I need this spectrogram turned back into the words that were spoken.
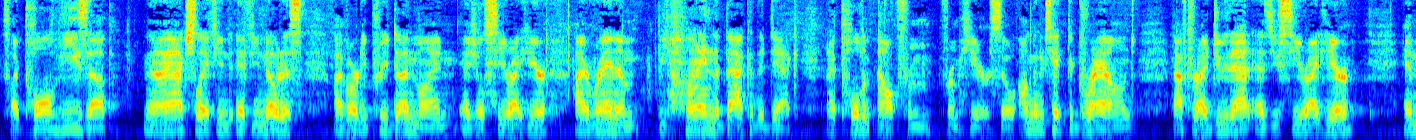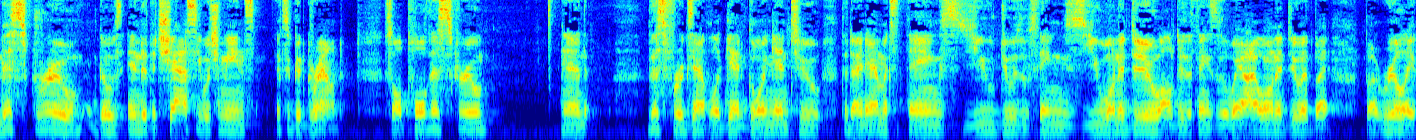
So I pull these up and I actually, if you, if you notice, I've already pre-done mine, as you'll see right here. I ran them behind the back of the deck, and I pulled them out from, from here. So I'm going to take the ground after I do that, as you see right here, and this screw goes into the chassis, which means it's a good ground. So I'll pull this screw, and this, for example, again, going into the dynamics of things, you do the things you want to do, I'll do the things the way I want to do it, but, but really,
